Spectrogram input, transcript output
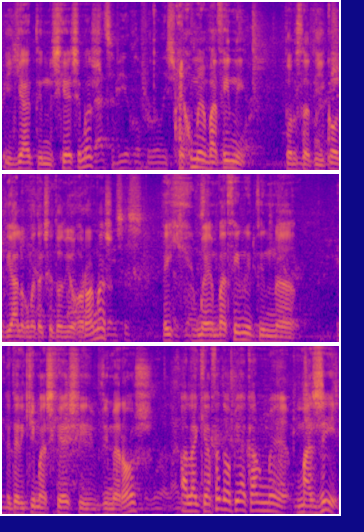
για την σχέση μας. Έχουμε εμβαθύνει τον στρατηγικό διάλογο μεταξύ των δύο χωρών μας. Έχουμε εμβαθύνει την εταιρική μας σχέση διμερός, αλλά και αυτά τα οποία κάνουμε μαζί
